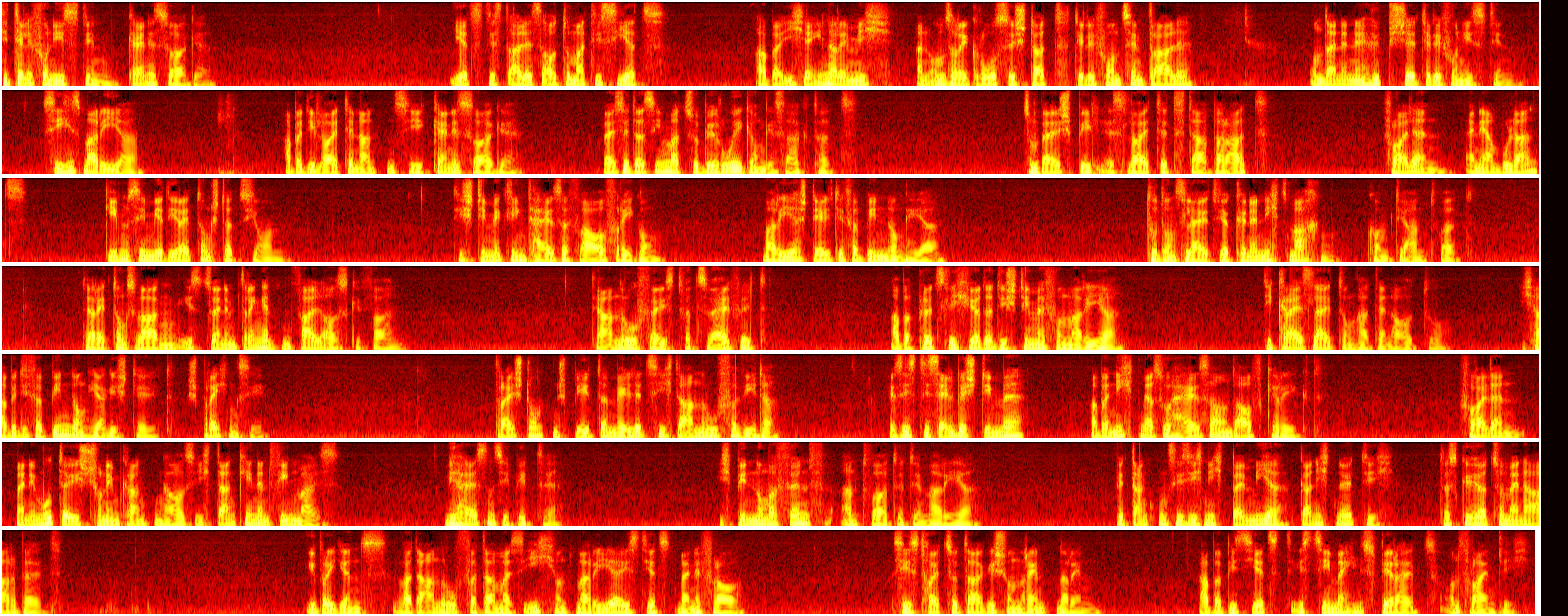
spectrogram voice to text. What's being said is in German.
Die Telefonistin, keine Sorge. Jetzt ist alles automatisiert, aber ich erinnere mich an unsere große Stadt Telefonzentrale und an eine hübsche Telefonistin. Sie hieß Maria, aber die Leute nannten sie keine Sorge, weil sie das immer zur Beruhigung gesagt hat. Zum Beispiel, es läutet der Apparat. Fräulein, eine Ambulanz? Geben Sie mir die Rettungsstation. Die Stimme klingt heiser vor Aufregung. Maria stellt die Verbindung her. Tut uns leid, wir können nichts machen, kommt die Antwort. Der Rettungswagen ist zu einem dringenden Fall ausgefahren. Der Anrufer ist verzweifelt, aber plötzlich hört er die Stimme von Maria. Die Kreisleitung hat ein Auto. Ich habe die Verbindung hergestellt. Sprechen Sie. Drei Stunden später meldet sich der Anrufer wieder. Es ist dieselbe Stimme, aber nicht mehr so heiser und aufgeregt. Fräulein, meine Mutter ist schon im Krankenhaus. Ich danke Ihnen vielmals. Wie heißen Sie bitte? Ich bin Nummer fünf, antwortete Maria. Bedanken Sie sich nicht bei mir, gar nicht nötig. Das gehört zu meiner Arbeit. Übrigens war der Anrufer damals ich und Maria ist jetzt meine Frau. Sie ist heutzutage schon Rentnerin, aber bis jetzt ist sie immer hilfsbereit und freundlich.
